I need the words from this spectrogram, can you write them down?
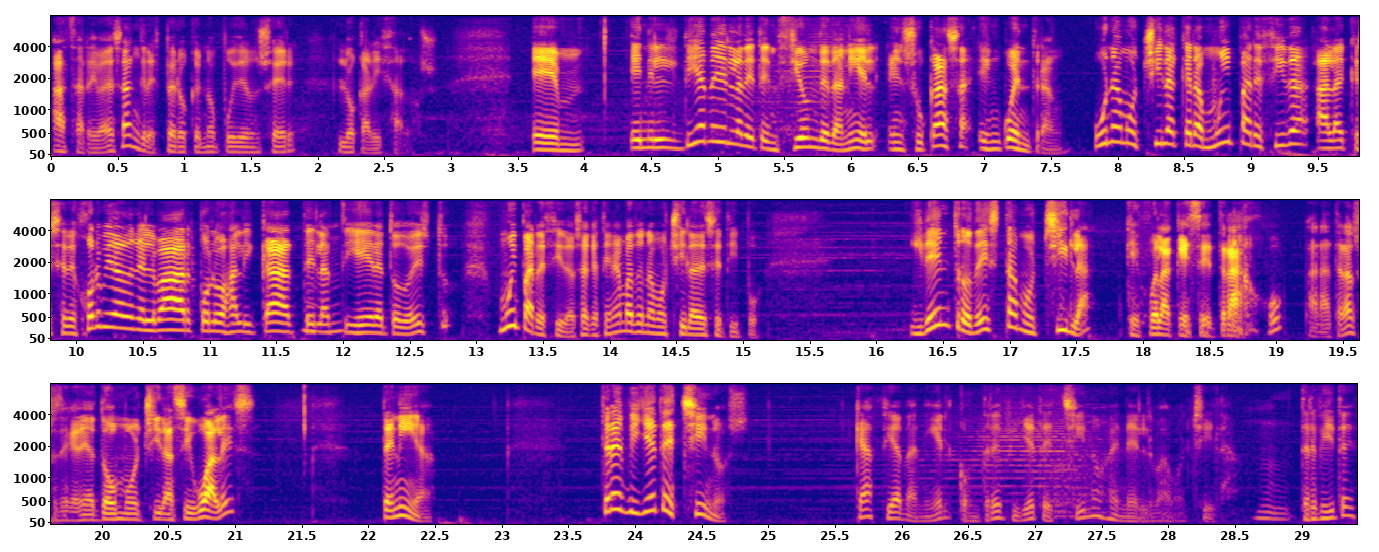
hasta arriba de sangre, pero que no pudieron ser localizados. Em, en el día de la detención de Daniel, en su casa encuentran una mochila que era muy parecida a la que se dejó olvidada en el bar con los alicates, la tijera, todo esto. Muy parecida, o sea que tenía más de una mochila de ese tipo. Y dentro de esta mochila, que fue la que se trajo para atrás, o sea que tenía dos mochilas iguales, tenía tres billetes chinos. ¿Qué hacía Daniel con tres billetes chinos en el mochila? Mm. Tres billetes,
